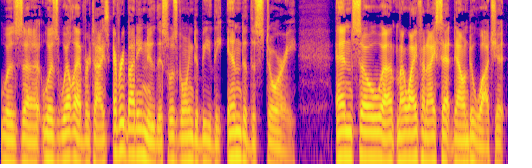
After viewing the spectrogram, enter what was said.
was uh, was well advertised. Everybody knew this was going to be the end of the story, and so uh, my wife and I sat down to watch it.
